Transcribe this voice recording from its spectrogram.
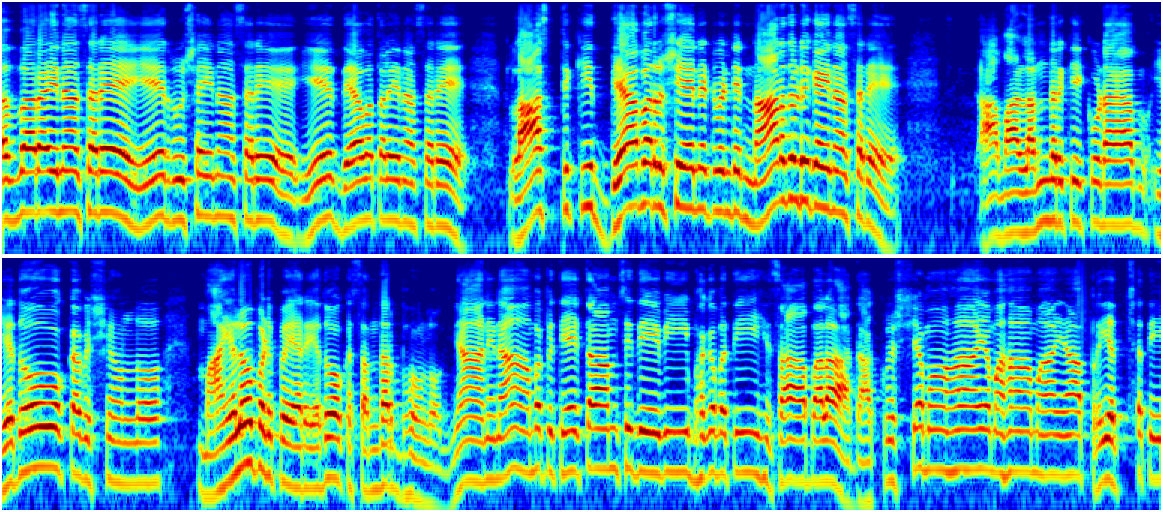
ఎవరైనా సరే ఏ ఋషి అయినా సరే ఏ దేవతలైనా సరే లాస్ట్కి దేవ ఋషి అయినటువంటి నారదుడికైనా సరే వాళ్ళందరికీ కూడా ఏదో ఒక విషయంలో మాయలో పడిపోయారు ఏదో ఒక సందర్భంలో. జ్ఞానినామపి తేజాంసి దేవి భగవతి హిసాబల దాకృష్య మోహాయ మహామాయ ప్రయచ్చతి.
